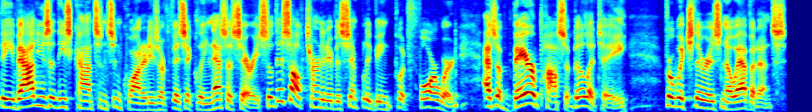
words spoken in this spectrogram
the values of these constants and quantities are physically necessary. So this alternative is simply being put forward as a bare possibility for which there is no evidence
